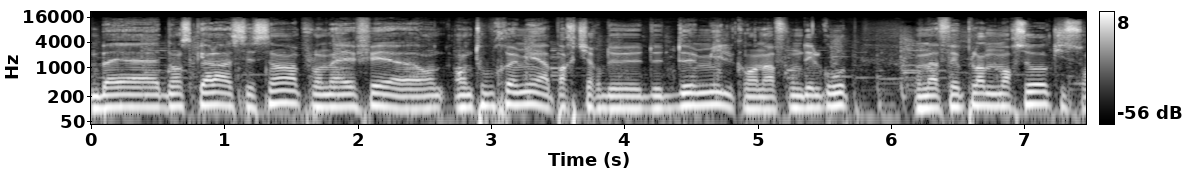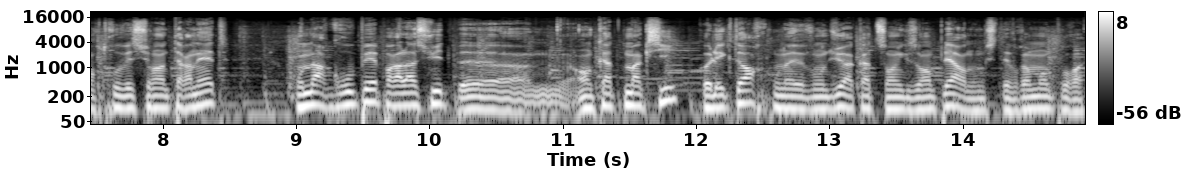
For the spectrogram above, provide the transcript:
Ben, dans ce cas-là, c'est simple. On avait fait euh, en, en tout premier à partir de, de 2000 quand on a fondé le groupe. On a fait plein de morceaux qui se sont retrouvés sur internet. On a regroupé par la suite euh, en 4 maxi collector qu'on avait vendu à 400 exemplaires. Donc c'était vraiment pour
